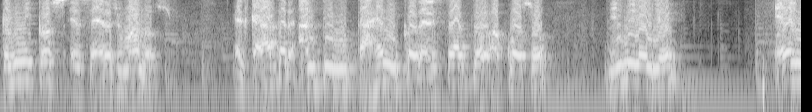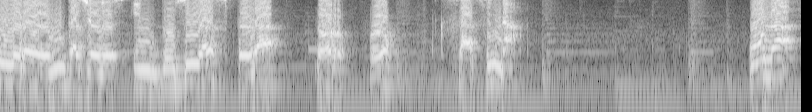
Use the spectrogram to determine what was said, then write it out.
clínicos en seres humanos. El carácter antimutagénico del extracto acuoso disminuye el número de mutaciones inducidas por la norroxacina, una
